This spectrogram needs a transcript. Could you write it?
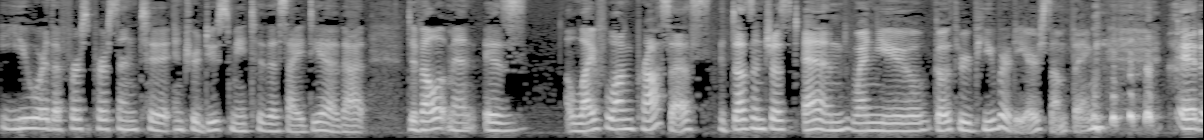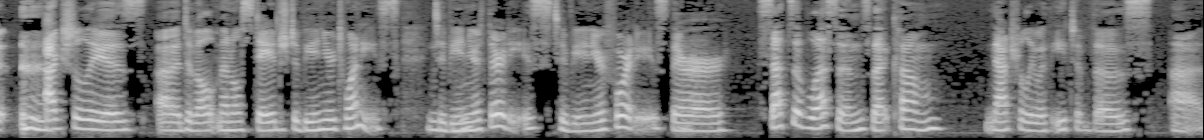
you were the first person to introduce me to this idea that development is a lifelong process. It doesn't just end when you go through puberty or something. it actually is a developmental stage to be in your 20s, mm-hmm. to be in your 30s, to be in your 40s. There are sets of lessons that come naturally with each of those uh,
